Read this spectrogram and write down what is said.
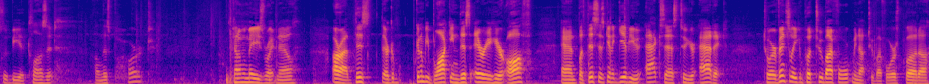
Looks to be a closet on this part. It's kind of a maze right now. All right, this they're going to be blocking this area here off, and but this is going to give you access to your attic, to where eventually you can put two by four, I mean not two by fours, but uh,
